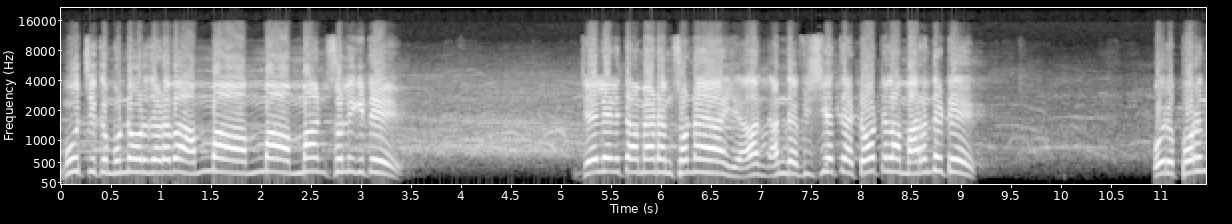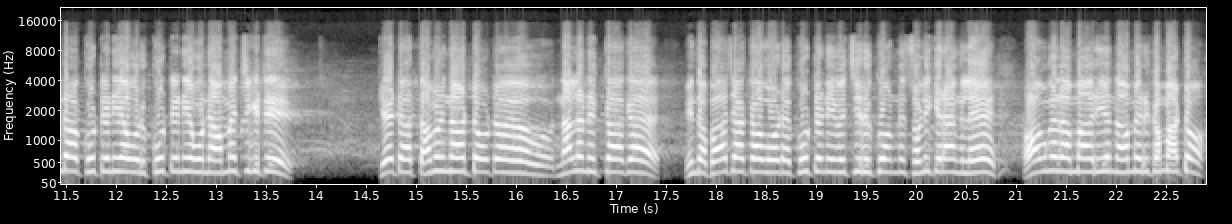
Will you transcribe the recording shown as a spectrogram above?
மூச்சுக்கு முன்னொரு தடவை அம்மா அம்மா அம்மான்னு சொல்லிக்கிட்டு ஜெயலலிதா மேடம் சொன்ன அந்த- விஷயத்தை டோட்டலா மறந்துட்டு ஒரு பொருந்தா கூட்டணியா ஒரு கூட்டணியை ஒண்ணு அமைச்சுக்கிட்டு கேட்டா தமிழ்நாட்டோட நலனுக்காக இந்த பாஜகவோட கூட்டணி வச்சிருக்கோம்னு சொல்லிக்கிறாங்களே அவங்கள மாதிரியும் நாம இருக்க மாட்டோம்.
